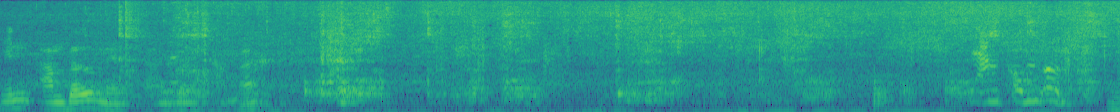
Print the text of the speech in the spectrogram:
ni ambil mana? Ambil, ha? มกลอื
